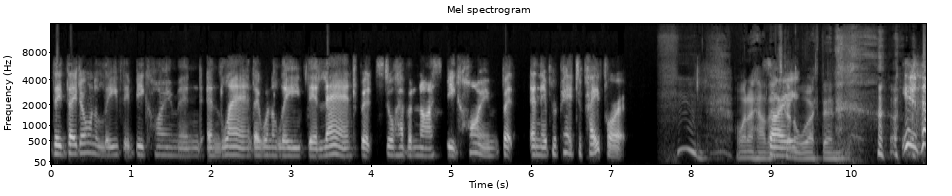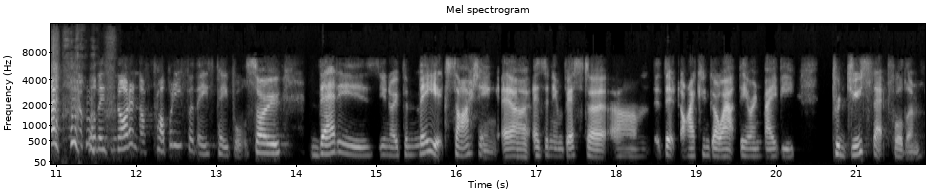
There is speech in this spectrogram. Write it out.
They, they don't want to leave their big home and, and land. They want to leave their land, but still have a nice big home. But and they're prepared to pay for it. Hmm. I wonder how that's going to work then. yeah. Well, there's not enough property for these people. So that is, you know, for me, exciting uh, as an investor um, that I can go out there and maybe produce that for them.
